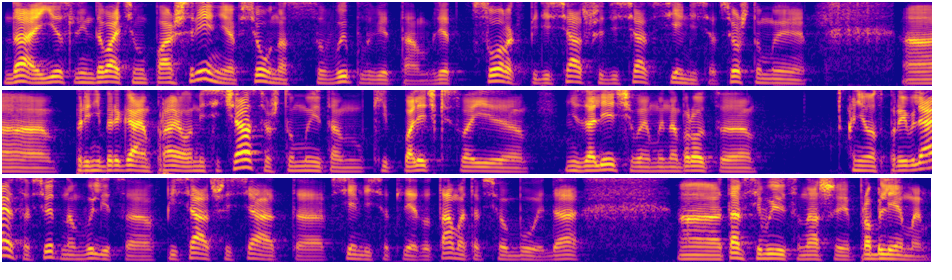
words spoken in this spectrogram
Да, и если не давать ему поощрения, все у нас выплывет там лет в 40, в 50, в 60, в 70. Все, что мы э, пренебрегаем правилами сейчас, все, что мы там какие-то болечки свои э, не залечиваем и наоборот э, они у нас проявляются, все это нам выльется в 50, 60, э, в 70 лет. Вот там это все будет, да. Э, там все выльются наши проблемы.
